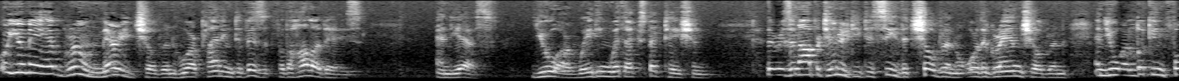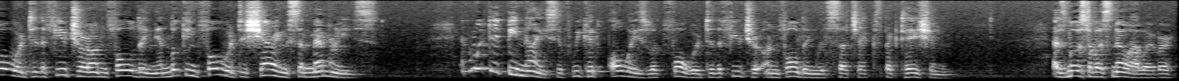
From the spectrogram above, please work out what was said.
or you may have grown married children who are planning to visit for the holidays. And yes, you are waiting with expectation. There is an opportunity to see the children or the grandchildren, and you are looking forward to the future unfolding and looking forward to sharing some memories. And wouldn't it be nice if we could always look forward to the future unfolding with such expectation? As most of us know, however,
